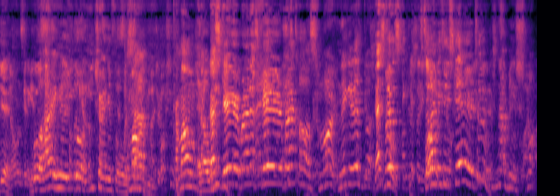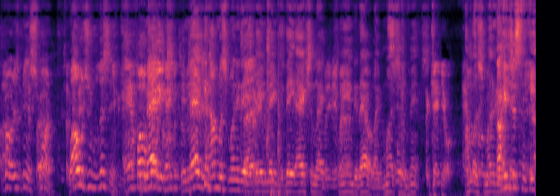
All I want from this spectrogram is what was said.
Yeah. No one's gonna get Bro, how the hell you go? You training for Come on. Wasabi? Come on. And That's week- scared, bro. That's scared, That's bro. called smart, nigga. That's not, That's bro, still. So that means he's scared too. It's not being smart, bro. It's being smart. Why would you listen? And 4K, Imagine, imagine how much money they they make if they actually like planned it out, like months in advance. How much money? No, he just he.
